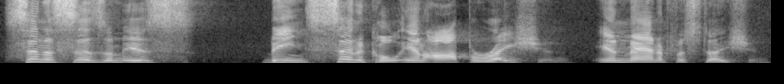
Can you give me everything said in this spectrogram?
Cynicism is being cynical in operation, in manifestation.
